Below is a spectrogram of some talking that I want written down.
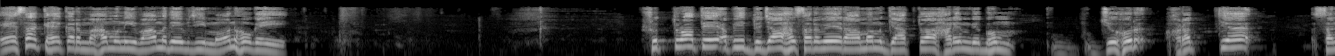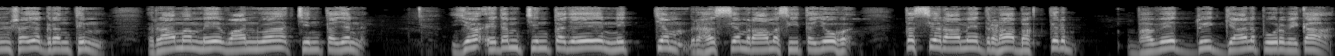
ऐसा कहकर महामुनि वामदेव जी मौन हो गए। श्रुत्वा ते अपि द्विजाः सर्वे रामं ज्ञात्वा हरिं विभुं जुहुर्हृत्य संशय ग्रंथिम राम में वान्व चिंतयन य इदम नित्यम रहस्यम राम सीतयोः तस्य रामे दृढ़ा भक्तिर भवेद्विज्ञान पूर्विका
